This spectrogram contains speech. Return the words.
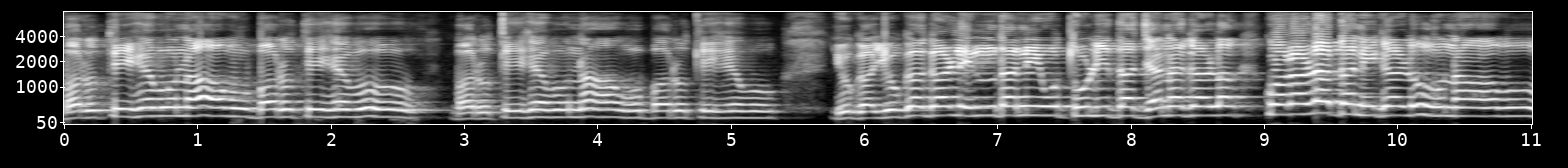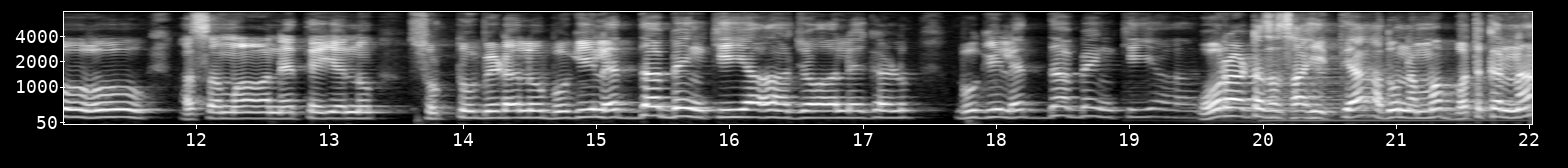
ಬರುತ್ತಿಹೆವು ನಾವು ಬರುತ್ತಿಹೆವು ಬರುತ್ತಿಹೆವು ನಾವು ಬರುತ್ತಿಹೆವು. ಯುಗ ಯುಗಗಳಿಂದ ನೀವು ತುಳಿದ ಜನಗಳ ಕೊರಳ ದನಿಗಳು ನಾವು. ಅಸಮಾನತೆಯನ್ನು ಸುಟ್ಟು ಬಿಡಲು ಬುಗಿಲೆದ್ದ ಬೆಂಕಿಯ ಜ್ವಾಲೆಗಳು ಬುಗಿಲೆದ್ದ ಬೆಂಕಿಯ ಹೋರಾಟದ ಸಾಹಿತ್ಯ, ಅದು ನಮ್ಮ ಬದುಕನ್ನು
